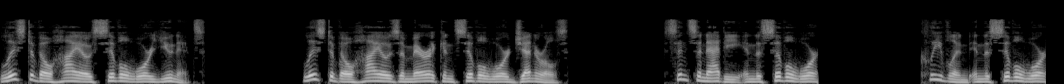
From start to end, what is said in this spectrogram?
List of Ohio Civil War units List of Ohio's American Civil War generals Cincinnati in the Civil War Cleveland in the Civil War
